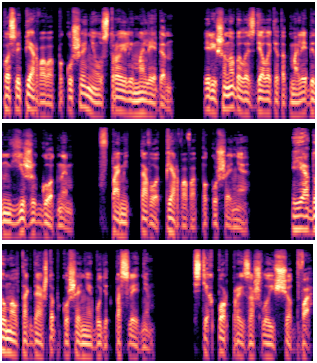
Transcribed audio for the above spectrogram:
После первого покушения устроили молебен. И решено было сделать этот молебен ежегодным, в память того первого покушения. Я думал тогда, что покушение будет последним. С тех пор произошло еще два.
